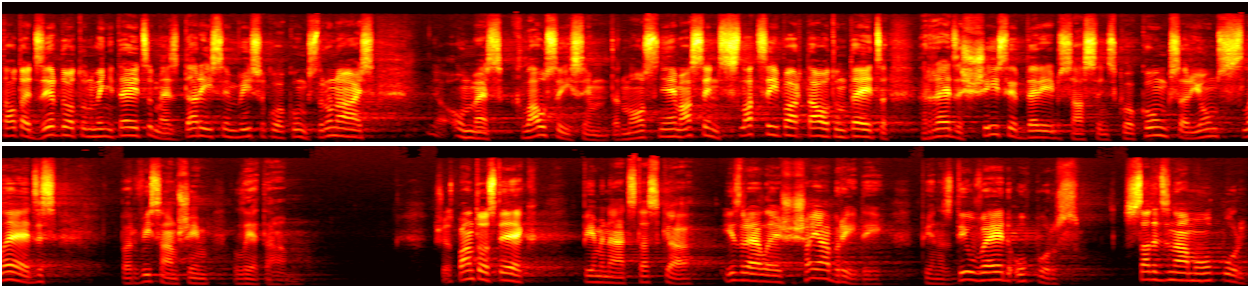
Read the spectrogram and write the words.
tautai dzirdot, un viņi teica, mēs darīsim visu, ko kungs runājis un mēs klausīsim, tad Mozus ņēma asins, slacīja pār tautu un teica: Redzi, šīs ir derības asins, ko kungs ar jums slēdzis par visām šīm lietām. Šajos pantos tiek pieminēts tas, ka izrēlieši šajā brīdī pienes divu veidu upurus - sadedzināmu upuri,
